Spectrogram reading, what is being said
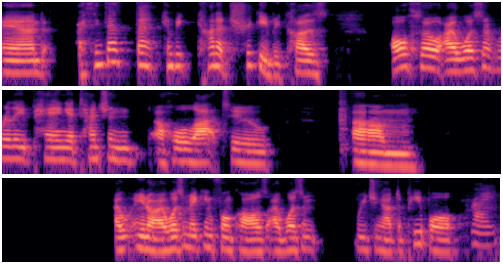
and I think that that can be kind of tricky because also I wasn't really paying attention a whole lot to um I you know I wasn't making phone calls I wasn't reaching out to people right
